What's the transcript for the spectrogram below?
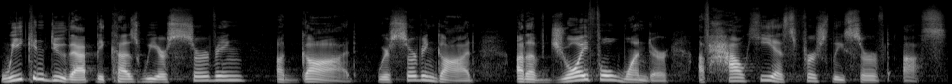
We can do that because we are serving a God. We're serving God out of joyful wonder of how He has firstly served us.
